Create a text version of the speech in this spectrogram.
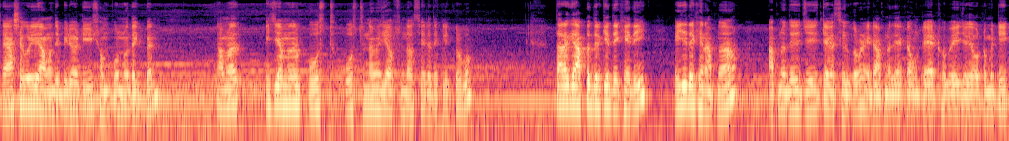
তাই আশা করি আমাদের ভিডিওটি সম্পূর্ণ দেখবেন। আমরা এই যে আমাদের পোস্ট পোস্ট নামে যে অপশনটা আছে এটাতে ক্লিক করব। তার আগে আপনাদেরকে দেখিয়ে দিই। এই যে দেখেন আপনারা, আপনাদের যে টাকা সেল করবেন, এটা আপনাদের অ্যাকাউন্টে অ্যাড হবে। এই জায়গায় অটোমেটিক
